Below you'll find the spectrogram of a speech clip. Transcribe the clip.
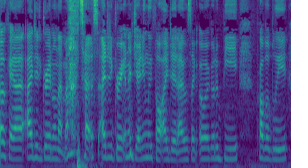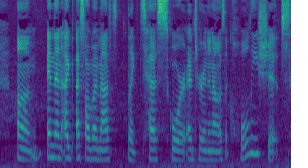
okay, I, I did great on that math test. I did great. And I genuinely thought I did. I was like, oh, I got a B probably. Um, and then I, I saw my math like test score enter in and I was like, holy shit.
